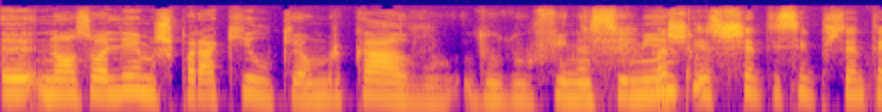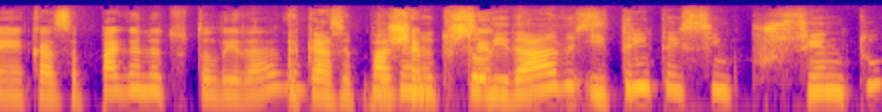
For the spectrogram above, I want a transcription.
uh, nós olhemos para aquilo que é o mercado do, do financiamento. Mas esses 65% têm a casa paga na totalidade? A casa paga na totalidade e 35%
